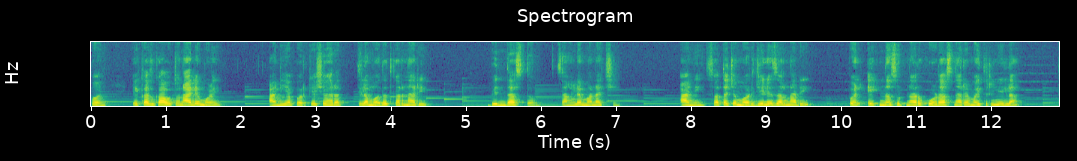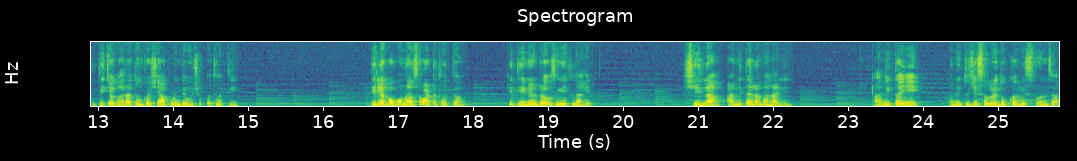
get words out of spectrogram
पण एकाच गावातून आल्यामुळे आणि या परक्या शहरात तिला मदत करणारी बिंदास्त चांगल्या मनाची आणि स्वतःच्या मर्जीने जगणारी पण एक न सुटणारं कोडा असणाऱ्या मैत्रिणीला ती तिच्या घरातून कशी आकलून देऊ शकत होती? तिला बघून असं वाटत होतं की तिने ड्रग्स घेतला आहेत शिला आणि त्याला म्हणाली आणि ताई आणि तुझी सगळे दुःख विसरून जा.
